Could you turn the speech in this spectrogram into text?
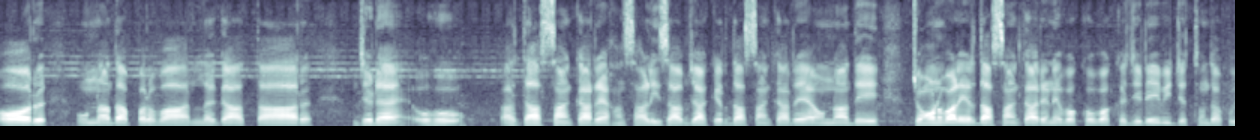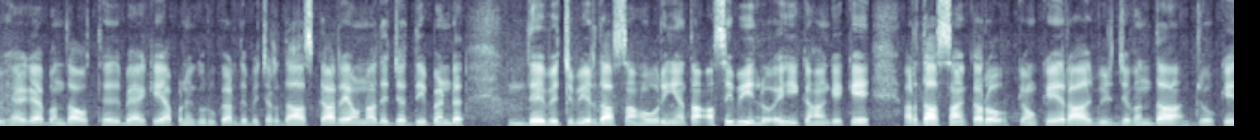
ਔਰ ਉਹਨਾਂ ਦਾ ਪਰਿਵਾਰ ਲਗਾਤਾਰ ਜਿਹੜਾ ਉਹ ਅਰਦਾਸਾਂ ਕਰ ਰਿਹਾ ਹੰਸਾਲੀ ਸਾਹਿਬ ਜਾ ਕੇ ਅਰਦਾਸਾਂ ਕਰ ਰਿਹਾ ਉਹਨਾਂ ਦੇ ਚਾਹਣ ਵਾਲੇ ਅਰਦਾਸਾਂ ਕਰ ਰਹੇ ਨੇ ਵੱਖੋ ਵੱਖ ਜਿਹੜੇ ਵੀ ਜਿੱਥੋਂ ਦਾ ਕੋਈ ਹੈਗਾ ਬੰਦਾ ਉੱਥੇ ਬਹਿ ਕੇ ਆਪਣੇ ਗੁਰੂ ਘਰ ਦੇ ਵਿੱਚ ਅਰਦਾਸ ਕਰ ਰਿਹਾ ਉਹਨਾਂ ਦੇ ਜੱਦੀ ਪਿੰਡ ਦੇ ਵਿੱਚ ਵੀ ਅਰਦਾਸਾਂ ਹੋ ਰਹੀਆਂ ਤਾਂ ਅਸੀਂ ਵੀ ਲੋ- ਇਹੀ ਕਹਾਂਗੇ ਕਿ ਅਰਦਾਸਾਂ ਕਰੋ ਕਿਉਂਕਿ ਰਾਜਵੀਰ ਜਵੰਦਾ ਜੋ ਕਿ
